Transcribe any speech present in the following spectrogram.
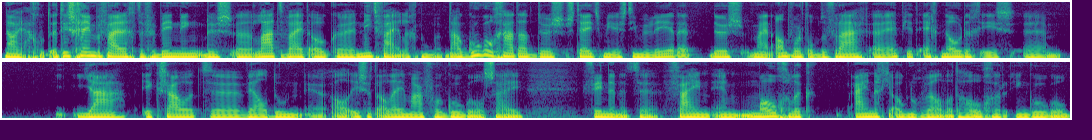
Nou ja, goed. Het is geen beveiligde verbinding, dus uh, laten wij het ook niet veilig noemen. Nou, Google gaat dat dus steeds meer stimuleren. Dus mijn antwoord op de vraag: heb je het echt nodig? Is um, ja, ik zou het wel doen. al is het alleen maar voor Google. Zij vinden het fijn en mogelijk eindig je ook nog wel wat hoger in Google.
